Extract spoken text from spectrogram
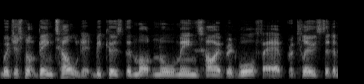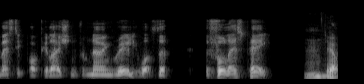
we're just not being told it because the modern all means hybrid warfare precludes the domestic population from knowing really what's the the full sp mm. yeah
